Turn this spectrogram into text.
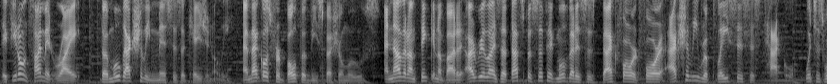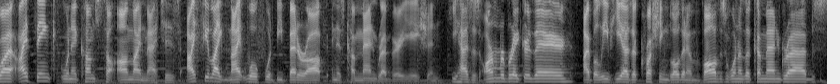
if you don't time it right, the move actually misses occasionally. And that goes for both of these special moves. And now that I'm thinking about it, I realize that that specific move that is his back forward 4 actually replaces his tackle. Which is why I think when it comes to online matches, I feel like Nightwolf would be better off in his command grab variation. He has his armor breaker there. I believe he has a crushing blow that involves one of the command grabs.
